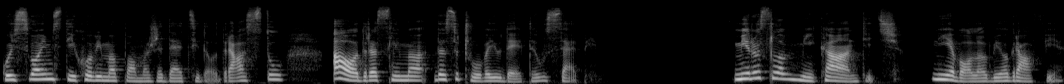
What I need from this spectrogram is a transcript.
koji svojim stihovima pomaže deci da odrastu, a odraslima da sačuvaju dete u sebi. Miroslav Mika Antić nije voleo biografije.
